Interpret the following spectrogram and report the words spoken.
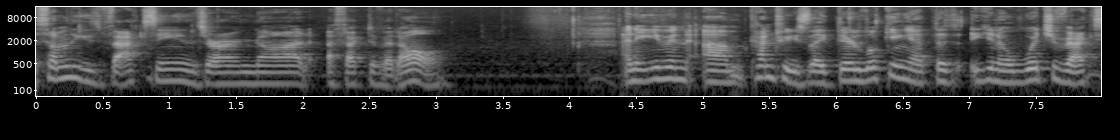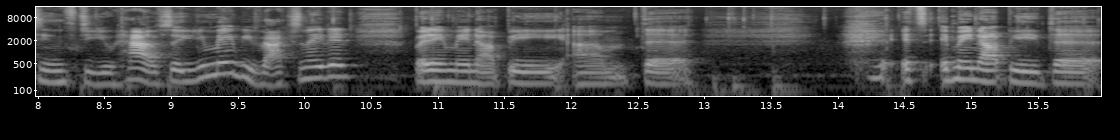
some of these vaccines are not effective at all. And even um, countries like they're looking at the you know which vaccines do you have? So you may be vaccinated, but it may not be um, the it's it may not be the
